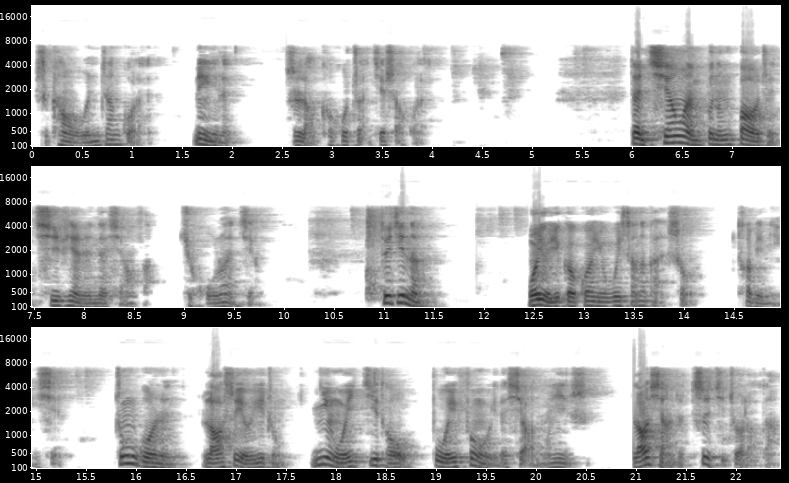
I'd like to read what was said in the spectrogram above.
是看我文章过来的，另一类是老客户转介绍过来的。但千万不能抱着欺骗人的想法去胡乱讲。最近呢，我有一个关于微商的感受特别明显：中国人老是有一种宁为鸡头不为凤尾的小农意识，老想着自己做老大。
